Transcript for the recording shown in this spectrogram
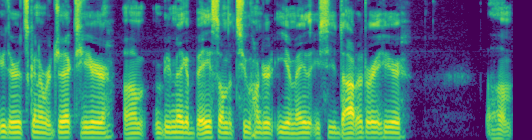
either it's going to reject here, um, be mega base on the 200 EMA that you see dotted right here. Um,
